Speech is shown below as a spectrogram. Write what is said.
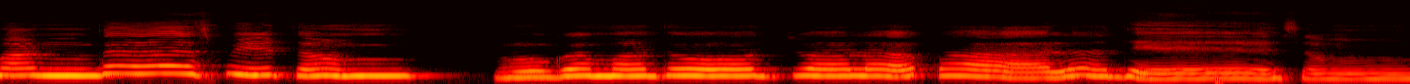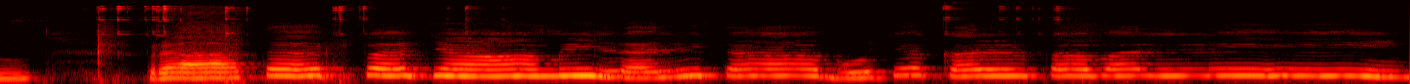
मन्दस्मितं मृगमदोज्ज्वलपालदेशं प्रातर्पजामि ललिताभुजकल्पवल्लीं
